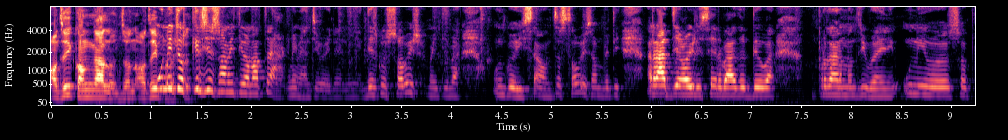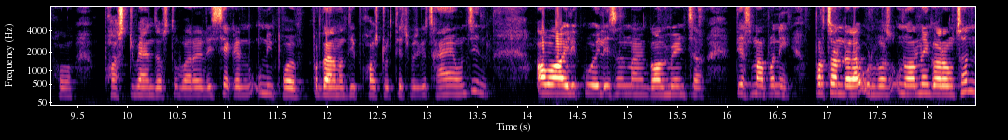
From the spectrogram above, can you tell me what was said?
अझै कङ्गाल हुन्छन् अझै उनी त्यो भ्रष्ट- कृषि समितिमा मात्रै हाँक्ने मान्छे होइन नि। देशको सबै समितिमा उनको हिस्सा हुन्छ सबै समिति। राज्य अहिले शेरबहादुर देउवा प्रधानमन्त्री भयो नि उनी फर्स्ट म्यान जस्तो भएर सेकेन्ड उनी प्रधानमन्त्री फर्स्ट हो त्यसपछिको छाया हुन्छन्। अब अहिले कोइलेसनमा गभर्मेन्ट छ त्यसमा पनि प्रचण्डलाई उठबस उनीहरू नै गराउँछन्।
